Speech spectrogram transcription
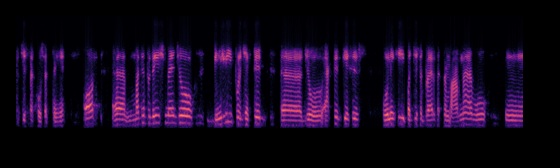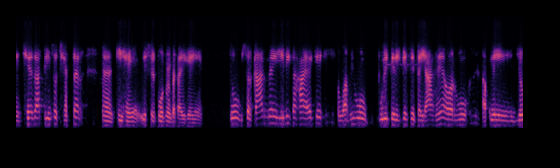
पच्चीस तक हो सकते हैं। और मध्य प्रदेश में जो डेली प्रोजेक्टेड जो एक्टिव केसेस होने की 25 अप्रैल तक संभावना है, वो छह हज़ार तीन सौ छिहत्तर की है, इस रिपोर्ट में बताई गई है। तो सरकार ने ये भी कहा है कि अभी वो पूरी तरीके से तैयार हैं और वो अपने जो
